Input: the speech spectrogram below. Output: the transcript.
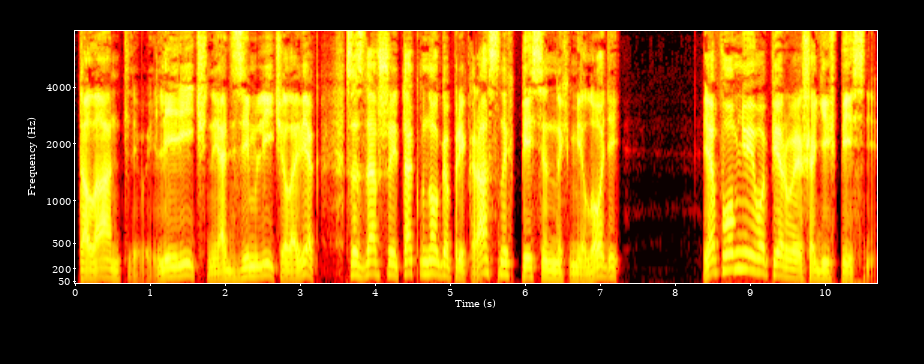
талантливый, лиричный, от земли человек, создавший так много прекрасных песенных мелодий. Я помню его первые шаги в песне.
